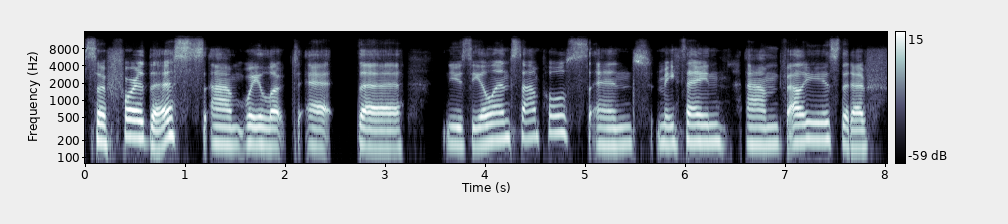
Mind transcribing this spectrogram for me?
So for this, um, we looked at the New Zealand samples and methane um, values that I've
